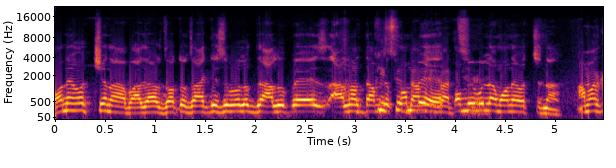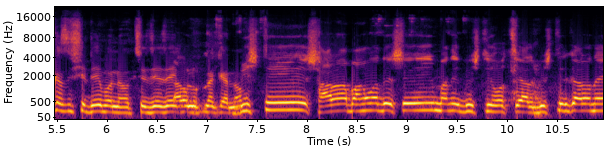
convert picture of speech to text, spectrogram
মনে হচ্ছে না বাজার যত যা কিছু বলুক যে আলু পেঁয়াজ আলুর দাম যে কমবে কমবে বলে মনে হচ্ছে না। আমার কাছে সেটাই মনে হচ্ছে যে যাই বলুক না কেন। বৃষ্টি সারা বাংলাদেশেই মানে বৃষ্টি হচ্ছে আর বৃষ্টির কারণে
